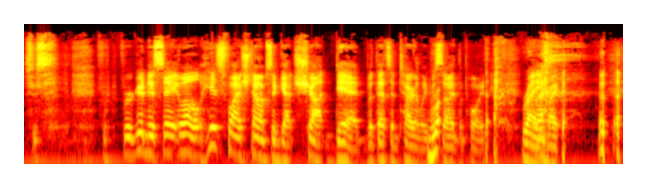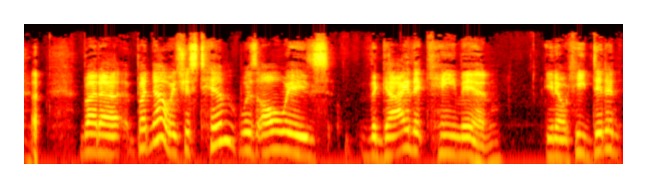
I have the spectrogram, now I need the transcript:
just for, for goodness sake, well, his Flash Thompson got shot dead, but that's entirely beside the point. right, Uh, right. but uh, but no, it's just Tim was always the guy that came in. You know, he didn't.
